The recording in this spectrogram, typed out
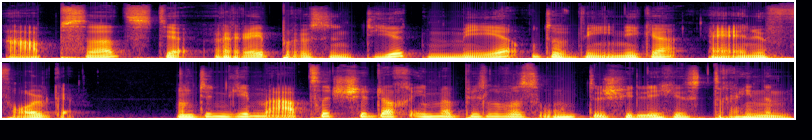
Absatz, der repräsentiert mehr oder weniger eine Folge. Und in jedem Absatz steht auch immer ein bisschen was Unterschiedliches drinnen.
